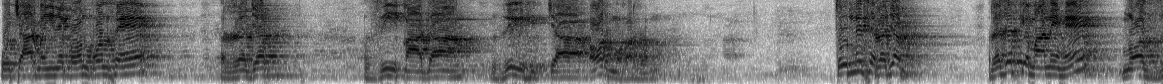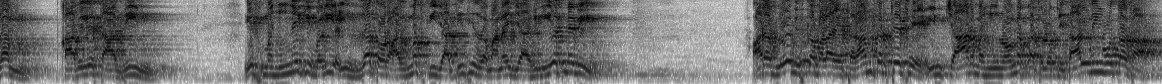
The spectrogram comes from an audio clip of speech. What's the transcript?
وہ چار مہینے کون کون سے ہیں؟ رجب ذی قادہ ذی الحجہ اور محرم۔ تو ان میں سے رجب رجب کے معنی ہیں معظم، قابل تعظیم۔ اس مہینے کی بڑی عزت اور عظمت کی جاتی تھی زمانہ جاہلیت میں بھی۔ عرب لوگ اس کا بڑا احترام کرتے تھے۔ ان چار مہینوں میں قتل و قتال نہیں ہوتا تھا۔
